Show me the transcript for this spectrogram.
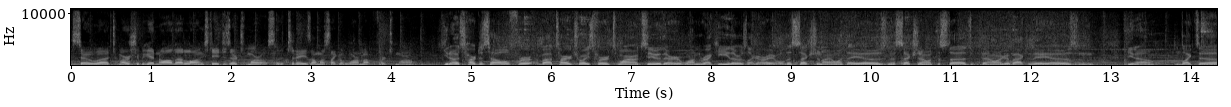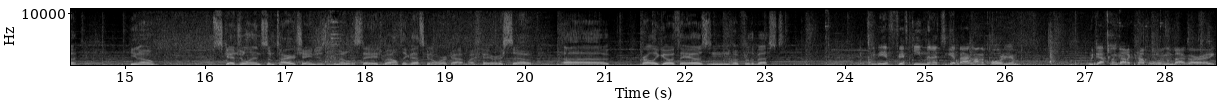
So uh, tomorrow should be good, and all the long stages are tomorrow. So today is almost like a warm up for tomorrow. You know, it's hard to tell for about tire choice for tomorrow too. There, one recce, there was like, all right, well, this section I want the AOs, and this section I want the studs, but then I want to go back to the AOs, and you know, I'd like to, you know, schedule in some tire changes in the middle of the stage, but I don't think that's going to work out in my favor. So uh, probably go with AOs and hope for the best. We need 15 minutes to get back on the podium. We definitely got a couple of them back already,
